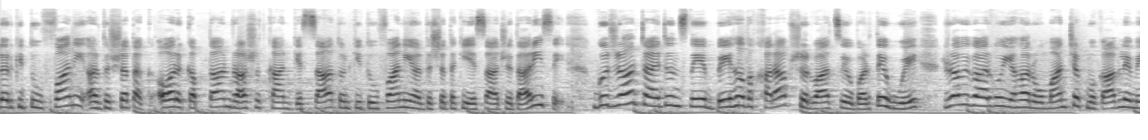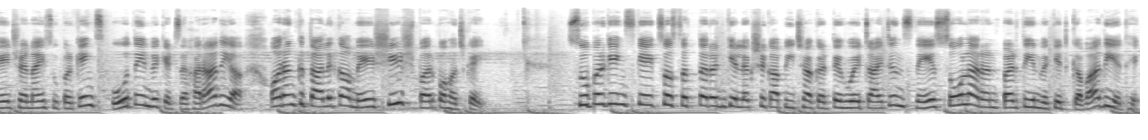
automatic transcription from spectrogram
मिलर की तूफानी अर्धशतक और कप्तान राशिद खान के साथ उनकी तूफानी अर्धशतकीय साझेदारी से गुजरात टाइटंस ने बेहद खराब शुरुआत से उबरते हुए रविवार को यहाँ रोमांचक मुकाबले में चेन्नई सुपर किंग्स को तीन विकेट से हरा दिया और अंक तालिका में शीर्ष पर पहुँच गई। सुपर किंग्स के 170 रन के लक्ष्य का पीछा करते हुए टाइटंस ने 16 रन पर तीन विकेट गवा दिए थे,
